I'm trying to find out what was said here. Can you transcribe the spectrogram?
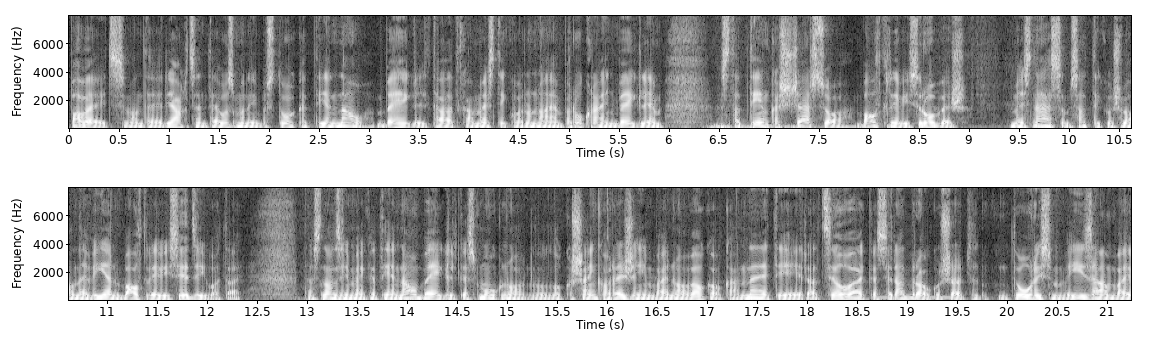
paveids. Man te ir jāakcentē uzmanība uz to, ka tie nav bēgļi, tādi kā mēs tikko runājam par ukraiņu bēgļiem, starp tiem, kas šķērso Baltkrievijas robežu Mēs neesam satikuši vēl nevienu Baltkrievijas iedzīvotāju. Tas nozīmē, ka tie nav bēgļi, kas mūk no Lukašenko režīma vai no vēl kaut kā. Nē, tie ir cilvēki, kas ir atbraukuši ar turismu vīzām vai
